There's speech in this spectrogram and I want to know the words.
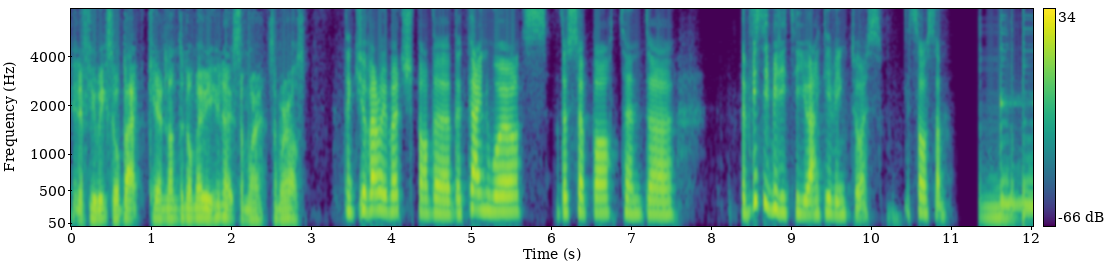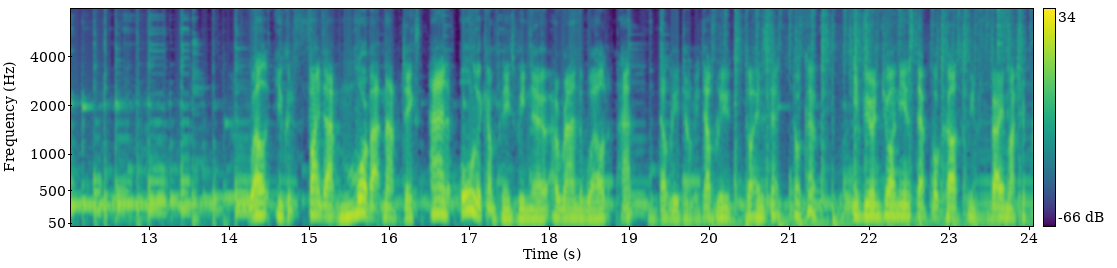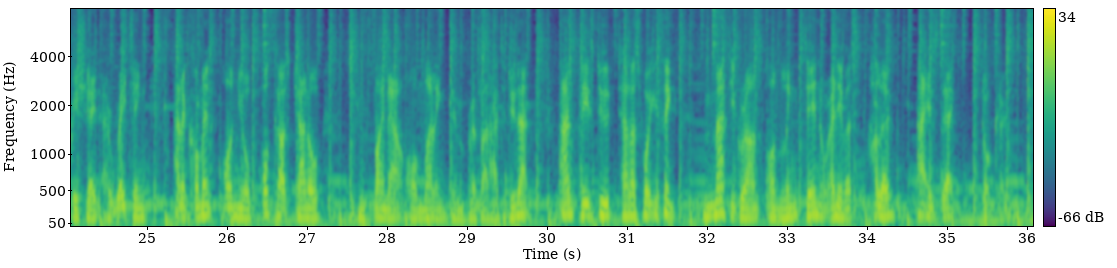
in a few weeks or back here in London or maybe, who knows, somewhere, somewhere else. Thank you very much for the, the kind words, the support and uh, the visibility you are giving to us. It's awesome. Well, you can find out more about Maptycs and all the companies we know around the world at www.instech.co. If you're enjoying the Instech podcast, we'd very much appreciate a rating and a comment on your podcast channel. You can find out on my LinkedIn profile how to do that. And please do tell us what you think. Matthew Grant on LinkedIn or any of us, hello at instech.co.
